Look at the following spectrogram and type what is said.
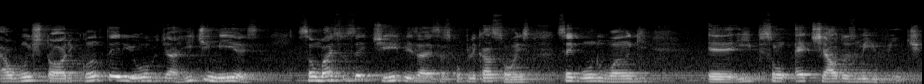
algum histórico anterior de arritmias são mais suscetíveis a essas complicações, segundo Wang Y et al. 2020.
